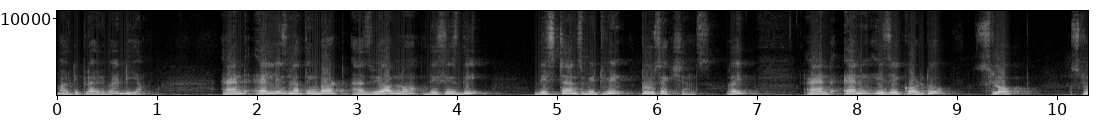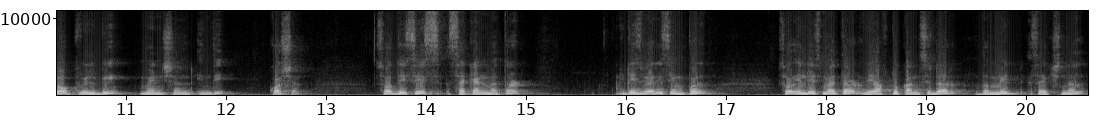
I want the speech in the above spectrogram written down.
multiplied by dm and L is nothing but as we all know this is the distance between two sections right? And n is equal to slope. Slope will be mentioned in the question. So this is second method. It is very simple so in this method we have to consider the mid sectional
